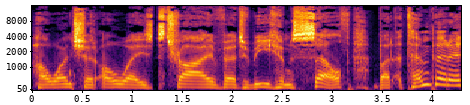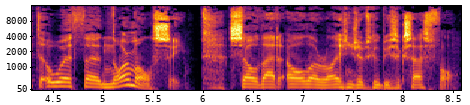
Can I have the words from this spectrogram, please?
how one should always strive uh, to be himself, but temper it with uh, normalcy so that all the relationships could be successful.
